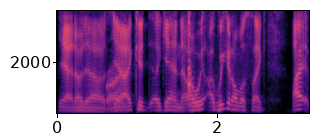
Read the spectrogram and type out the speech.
Yeah, no doubt. Right. Yeah, I could again. uh, We, we could almost like I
